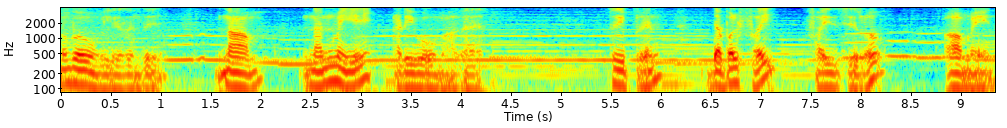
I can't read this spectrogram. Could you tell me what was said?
அனுபவங்களிலிருந்து நாம் நன்மையே அடைவோமாக. Reprint double five five zero. ஆமேன்.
